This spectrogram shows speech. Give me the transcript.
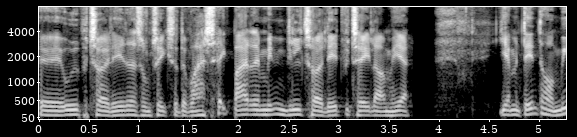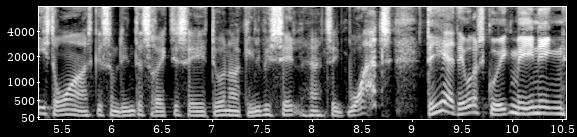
øh, ude på toilettet og sådan ting, så det var altså ikke bare et almindeligt lille toilet, vi taler om her. Jamen, den, der var mest overrasket, som Linda så rigtigt sagde, det var nok Elvis selv. Han tænkte, what? Det her, det var sgu ikke meningen.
